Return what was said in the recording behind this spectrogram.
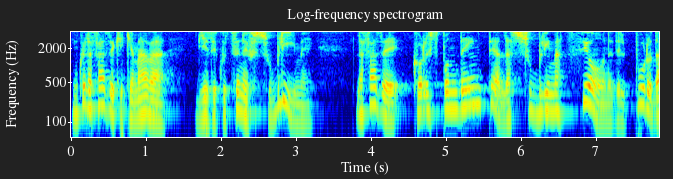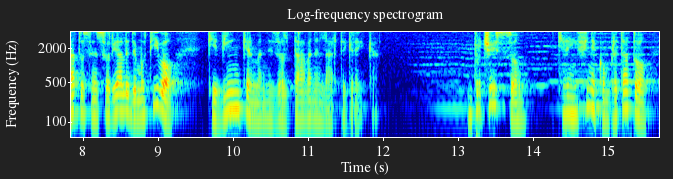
in quella fase che chiamava di esecuzione sublime, la fase corrispondente alla sublimazione del puro dato sensoriale ed emotivo che Winkelmann esaltava nell'arte greca. Un processo che era infine completato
